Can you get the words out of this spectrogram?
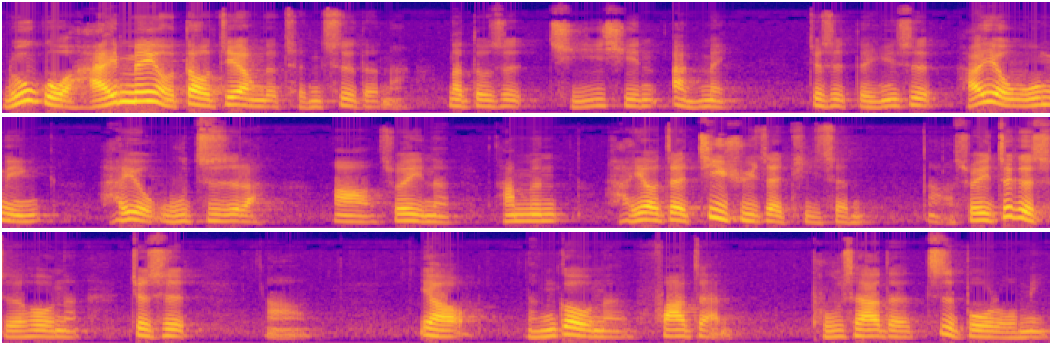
如果还没有到这样的层次的呢，那都是其心暗昧，就是等于是还有无名。还有无知了啊，所以呢，他们还要再继续再提升啊，所以这个时候呢，就是啊，要能够呢发展菩萨的智波罗蜜，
